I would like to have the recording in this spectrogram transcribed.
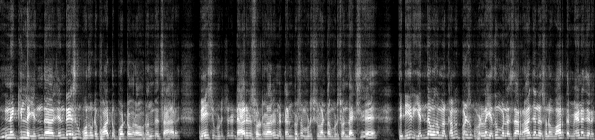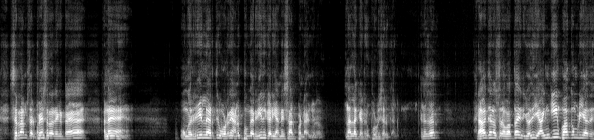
இன்னைக்கு இல்லை எந்த ஜென்ரேஷனுக்கு போகிறதுடைய பாட்டு போட்டவர் அவர் வந்து சார் பேசி பிடிச்சோன்னு டைரக்டர் சொல்கிறாரு நான் டென் பர்சன்ட் முடிச்சுட்டு வந்துட்டேன் முடிச்சு வந்தாச்சு. திடீர் எந்த விதமான கமிட்மெண்ட்ஸும் பண்ணலாம் எதுவும் பண்ணல சார். ராஜன் சொன்ன வார்த்தை மேனேஜர் ஸ்ரீராம் சார் பேசுகிறாரு என்கிட்ட. அண்ணே உங்கள் ரீலில் எடுத்துட்டு உடனே அனுப்புங்க. ரீல் கடி அன்னை ஸ்டார்ட் பண்ணுறாங்க நல்லா கேட்டுங்க ப்ரொடியூசர் என்ன சார்? ராஜன சொன்ன பார்த்தா இன்றைக்கி வந்து அங்கேயும் பார்க்க முடியாது.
